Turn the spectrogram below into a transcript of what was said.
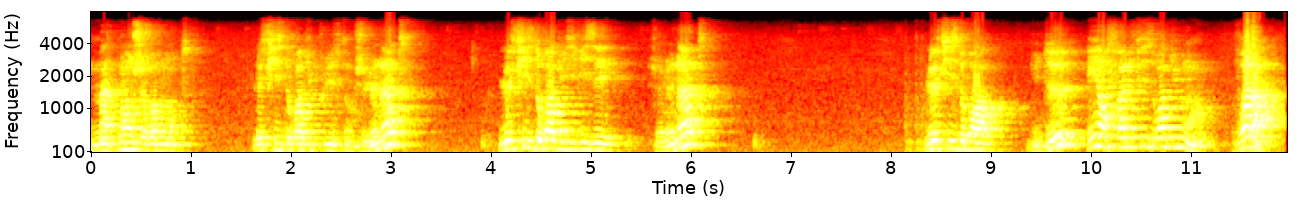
Maintenant, je remonte le fils droit du plus, donc je le note. Le fils droit du divisé, je le note. Le fils droit du 2. Et enfin, le fils droit du moins. Voilà.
